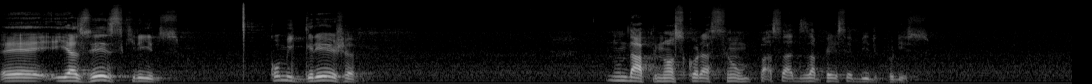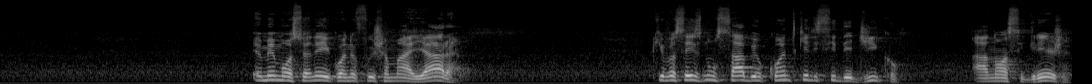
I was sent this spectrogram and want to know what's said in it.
É, e às vezes, queridos, como igreja, não dá para o nosso coração passar desapercebido por isso. Eu me emocionei quando eu fui chamar a Yara porque vocês não sabem o quanto que eles se dedicam à nossa igreja,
